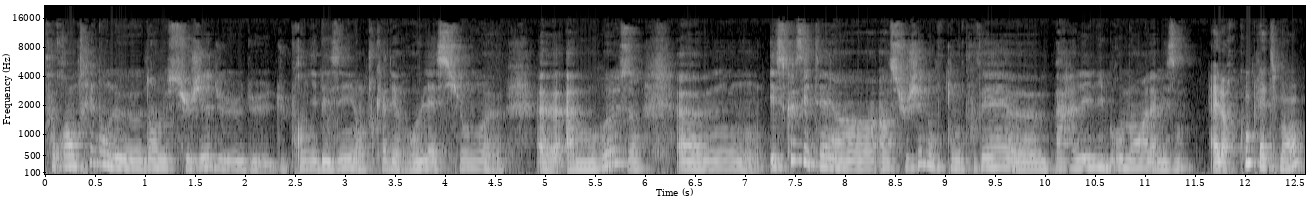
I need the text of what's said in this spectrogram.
Pour rentrer dans le, dans le sujet du, du, premier baiser, en tout cas des relations euh, amoureuses, est-ce que c'était un, un, sujet dont on pouvait parler librement à la maison? Alors complètement.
